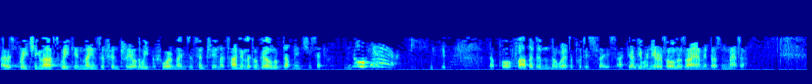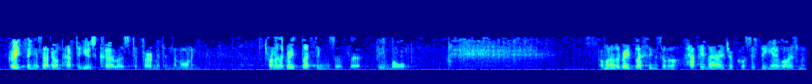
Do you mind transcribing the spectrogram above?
I was preaching last week in Mains of Fintry, or the week before in Mains of Fintry, and a tiny little girl looked at me and she said, No hair! the poor father didn't know where to put his face. I tell you, when you're as old as I am, it doesn't matter. Great thing is I don't have to use curlers to perm it in the morning. It's one of the great blessings of uh, being bald. And one of the great blessings of a happy marriage, of course, is being able, isn't it,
